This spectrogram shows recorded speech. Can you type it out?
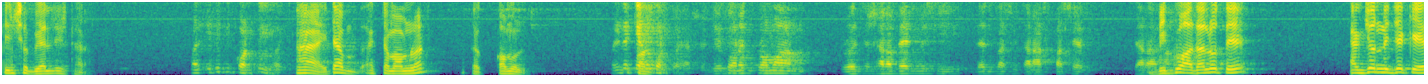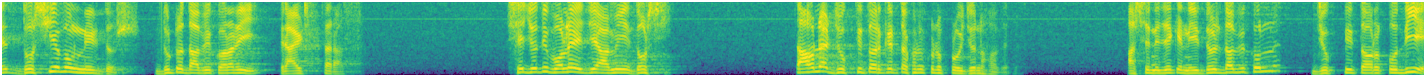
তিনশো বিয়াল্লিশ ধারা। মানে হয়? হ্যাঁ এটা একটা মামলার কমন যেহেতু অনেক প্রমাণ রয়েছে সারা দেশবাসী দেশবাসী তার আশপাশের যারা বিজ্ঞ আদালতে একজন নিজেকে দোষী এবং নির্দোষ দুটো দাবি করারই রাইটস তার আছে। সে যদি বলে যে আমি দোষী তাহলে আর যুক্তিতর্কের তখন কোনো প্রয়োজন হবে না। আর সে নিজেকে নির্দোষ দাবি করলে যুক্তিতর্ক দিয়ে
